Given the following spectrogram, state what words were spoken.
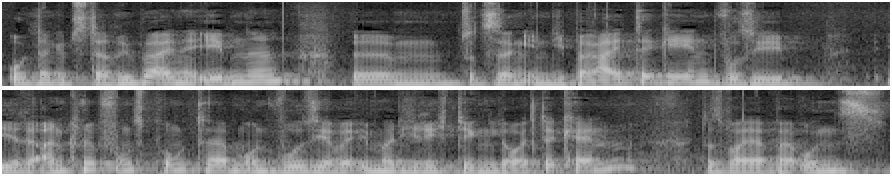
Und dann gibt es darüber eine Ebene, ähm, sozusagen in die Breite gehend, wo sie ihre Anknüpfungspunkte haben und wo sie aber immer die richtigen Leute kennen. Das war ja bei uns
